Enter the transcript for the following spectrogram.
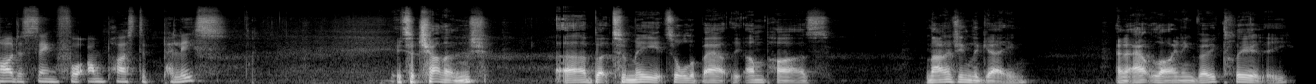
hardest thing for umpires to police? It's a challenge, uh, but to me, it's all about the umpires managing the game and outlining very clearly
